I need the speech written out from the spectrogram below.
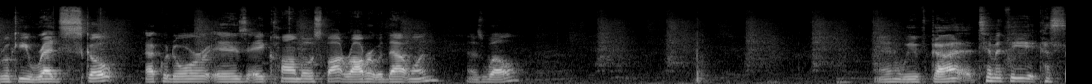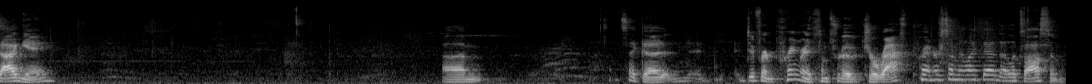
Rookie Red Scope. Ecuador is a combo spot. Robert with that one as well. And we've got Timothy Castagne. Um, it's like a different print, right? Some sort of giraffe print or something like that. That looks awesome.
